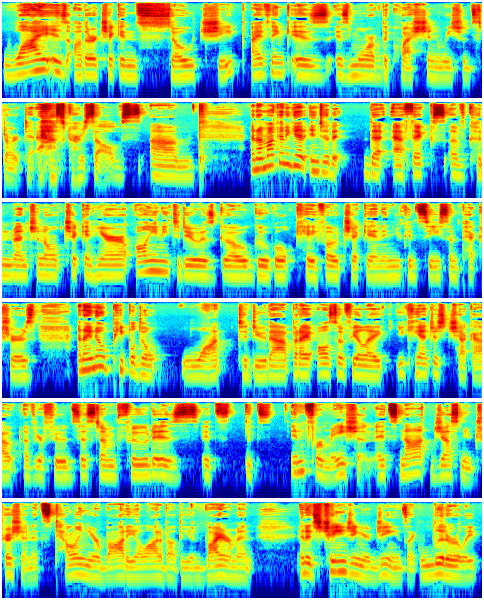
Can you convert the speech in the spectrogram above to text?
why is other chicken so cheap? I think is is more of the question we should start to ask ourselves. Um, and I'm not going to get into the the ethics of conventional chicken here. All you need to do is go Google CAFO chicken, and you can see some pictures. And I know people don't want to do that but i also feel like you can't just check out of your food system food is it's it's information. It's not just nutrition, it's telling your body a lot about the environment and it's changing your genes, like literally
